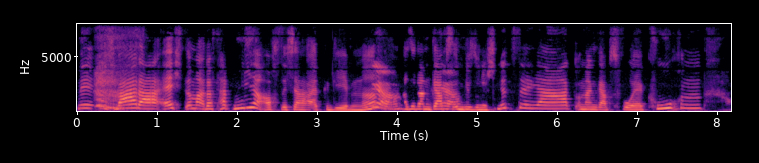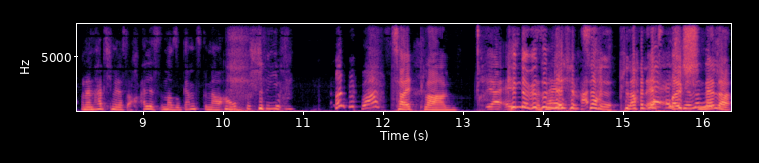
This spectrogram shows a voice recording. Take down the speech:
Nee, ich war da echt immer, das hat mir auch Sicherheit gegeben. Ne? Ja. Also dann gab es ja. irgendwie so eine Schnitzeljagd und dann gab es vorher Kuchen. Und dann hatte ich mir das auch alles immer so ganz genau aufgeschrieben. Was? Zeitplan. Ja, echt, Kinder, wir sind nicht im Zeitplan. Ja, Erstmal schneller.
